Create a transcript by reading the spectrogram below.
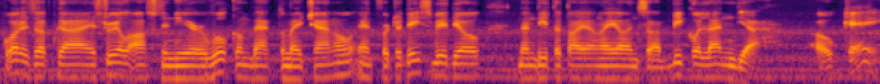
What is up guys? Real Austin here. Welcome back to my channel and for today's video, nandito tayo ngayon sa Bicolandia. Okay.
